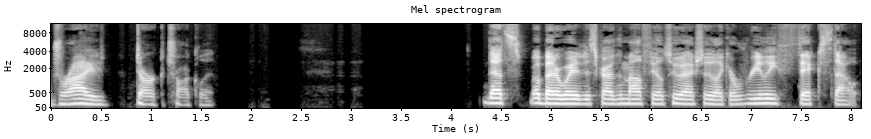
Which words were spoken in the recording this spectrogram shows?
dry dark chocolate. That's a better way to describe the mouthfeel too. Actually, like a really thick stout,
